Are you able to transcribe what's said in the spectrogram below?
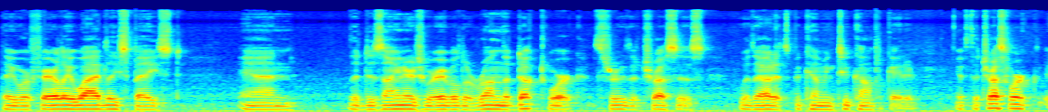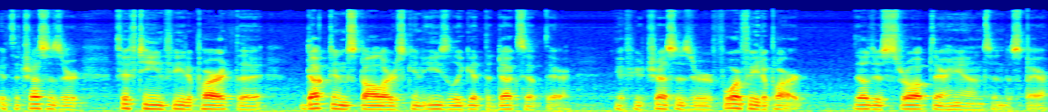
they were fairly widely spaced, and the designers were able to run the ductwork through the trusses without it's becoming too complicated. If the truss work, if the trusses are 15 feet apart, the duct installers can easily get the ducts up there. If your trusses are four feet apart, they'll just throw up their hands in despair.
